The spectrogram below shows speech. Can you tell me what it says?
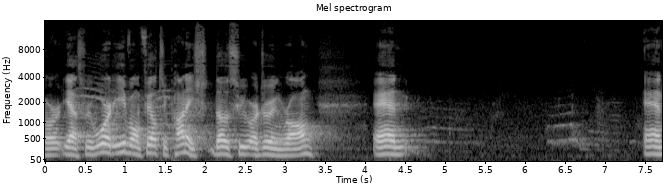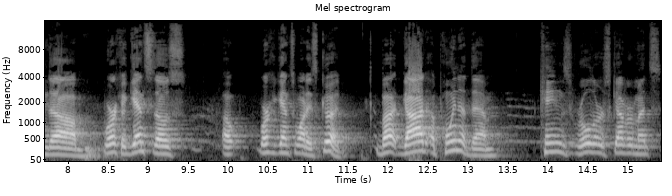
or yes, reward evil and fail to punish those who are doing wrong, and and um, work against those uh, work against what is good. But God appointed them, kings, rulers, governments,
